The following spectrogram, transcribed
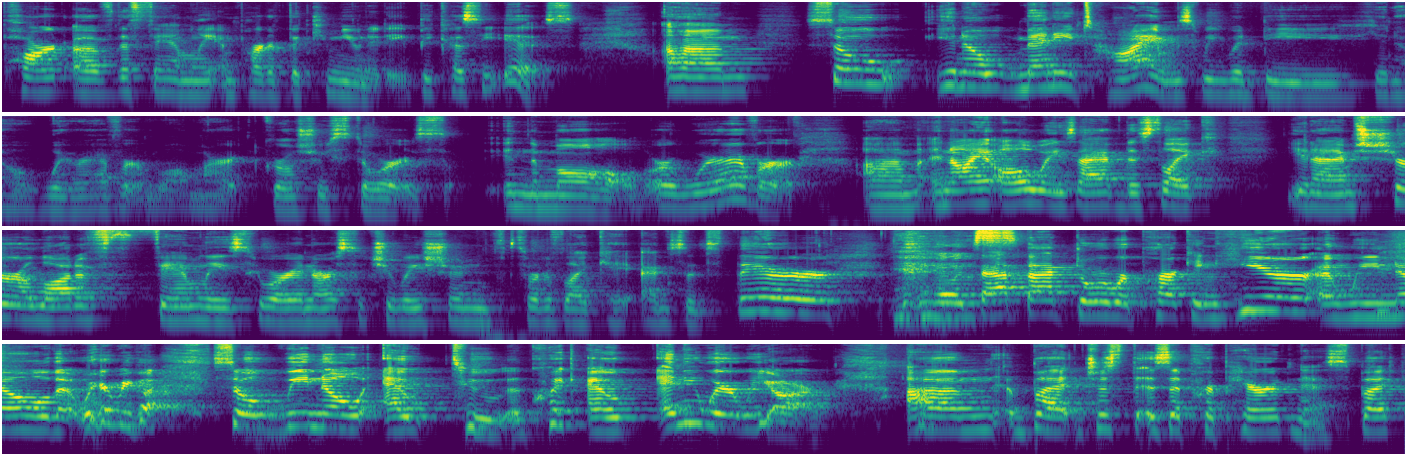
part of the family and part of the community because he is. Um, so, you know, many times we would be, you know, wherever, Walmart, grocery stores, in the mall, or wherever. Um, and I always, I have this like, you know, I'm sure a lot of families who are in our situation sort of like, hey, exits there, we can go that back door, we're parking here, and we know that where we go. So we know out to a quick out anywhere we are. Um, but just as a preparedness. But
